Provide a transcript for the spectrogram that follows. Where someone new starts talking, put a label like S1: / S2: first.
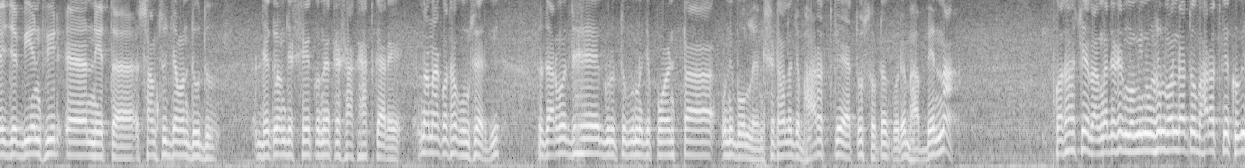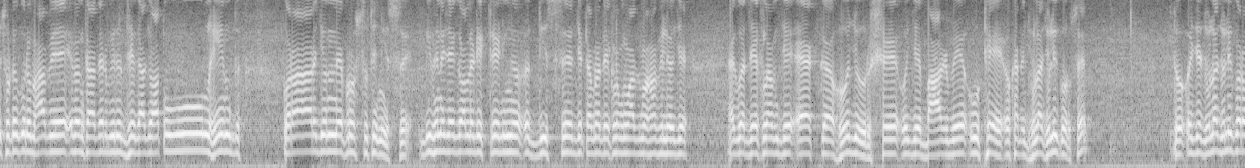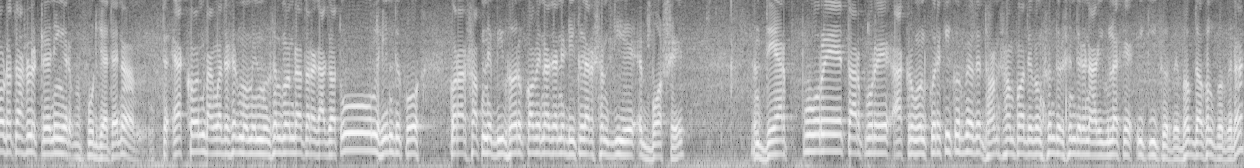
S1: এই যে বিএনপির নেতা শামসুজ্জামান দুদু, দেখলাম যে সে কোনো একটা সাক্ষাৎকারে নানা কথা বলছে আর কি। তো তার মধ্যে গুরুত্বপূর্ণ যে পয়েন্টটা উনি বললেন, সেটা হলো যে ভারতকে এত ছোট করে ভাববেন না। কথা হচ্ছে বাংলাদেশের মমিন মুসলমানরা তো ভারতকে খুবই ছোট করে ভাবে এবং তাদের বিরুদ্ধে গাজ অতুল হিন্দ করার জন্য প্রস্তুতি নিচ্ছে। বিভিন্ন জায়গায় অলরেডি ট্রেনিং দিচ্ছে, যেটা আমরা দেখলাম ওয়াজ মাহফিলে যে একবার দেখলাম যে এক হুজুর, সে ওই যে বাড়বে উঠে ওখানে ঝুলাঝুলি করছে। তো ওই যে ঝোলাঝুলি করা ওটা তো আসলে ট্রেনিংয়ের পর্যায়ে, তাই না? তো এখন বাংলাদেশের মমিন মুসলমানরা তারা গাজতুল হিন্দ করার স্বপ্নে বিভোর কবে না জানি ডিক্লারেশন দিয়ে বসে। দেওয়ার পরে, তারপরে আক্রমণ করে কি করবে ওদের ধন সম্পদ এবং সুন্দর সুন্দর নারীগুলোকে ই কী করবে, ভোগ দখল করবে না?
